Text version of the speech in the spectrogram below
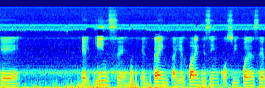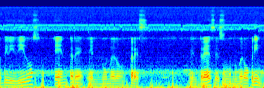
que el 15, el 30 y el 45 sí pueden ser divididos entre el número 3. El 3 es un número primo,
